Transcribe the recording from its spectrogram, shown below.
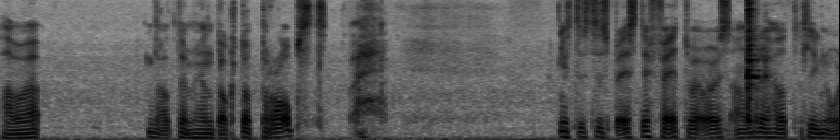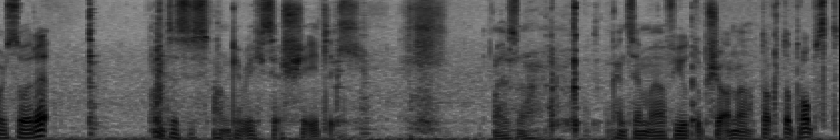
Aber laut dem Herrn Dr. Probst ist das das beste Fett, weil alles andere hat Linolsäure und das ist angeblich sehr schädlich. Also könnt ihr mal auf YouTube schauen, Dr. Probst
